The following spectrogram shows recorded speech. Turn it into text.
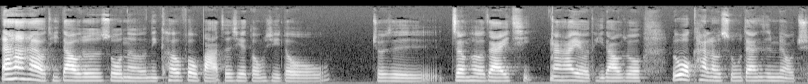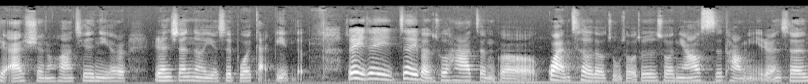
那他还有提到就是说呢，你可否把这些东西都就是整合在一起？那他也有提到说，如果看了书但是没有去 action 的话，其实你的人生呢也是不会改变的。所以这这一本书，它整个贯彻的主轴就是说，你要思考你人生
